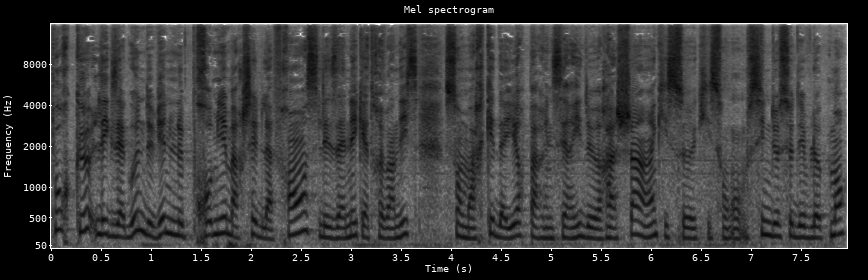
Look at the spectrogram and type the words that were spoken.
pour que l'Hexagone devienne le premier marché de la France. Les années 90 sont marquées d'ailleurs par une série de rachats hein, qui, se, qui sont signe de ce développement.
